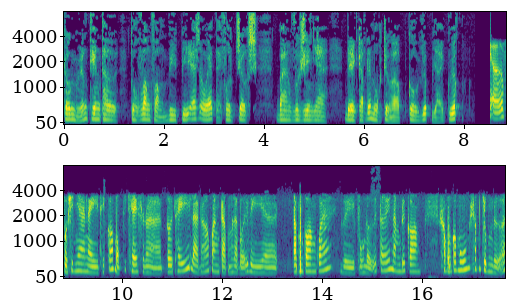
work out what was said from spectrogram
Cô Nguyễn Thiên Thơ thuộc văn phòng BPSOS tại Fort Church, bang Virginia đề cập đến một trường hợp cô giúp giải quyết Ở Virginia này thì có một cái case là tôi thấy là nó quan trọng là bởi vì ờ, đông con quá, người phụ nữ tới năm đứa con, không có muốn sống chung nữa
